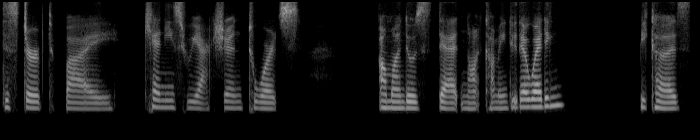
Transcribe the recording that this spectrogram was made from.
disturbed by Kenny's reaction towards Armando's dad not coming to their wedding because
